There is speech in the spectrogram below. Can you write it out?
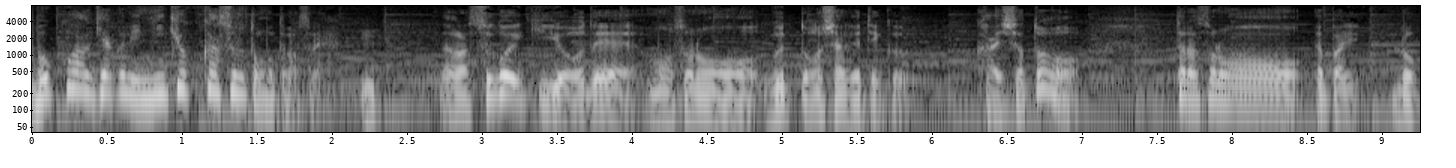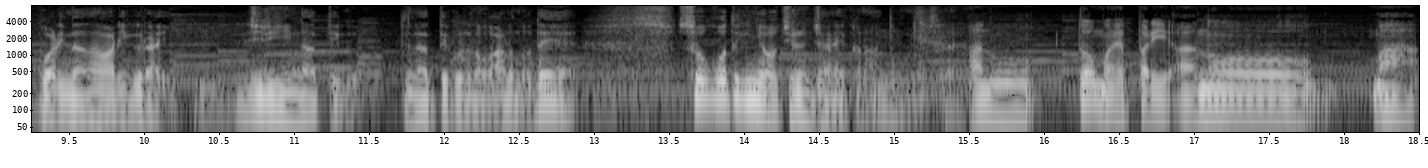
僕は逆に二極化すると思ってますね、うんだからすごい企業でもうそのぐっと押し上げていく会社とただそのやっぱり6割7割ぐらい自利品になっていくってなってくるのがあるので総合的には落ちるんじゃないかなと思いますね。あのどうもやっぱりあのま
